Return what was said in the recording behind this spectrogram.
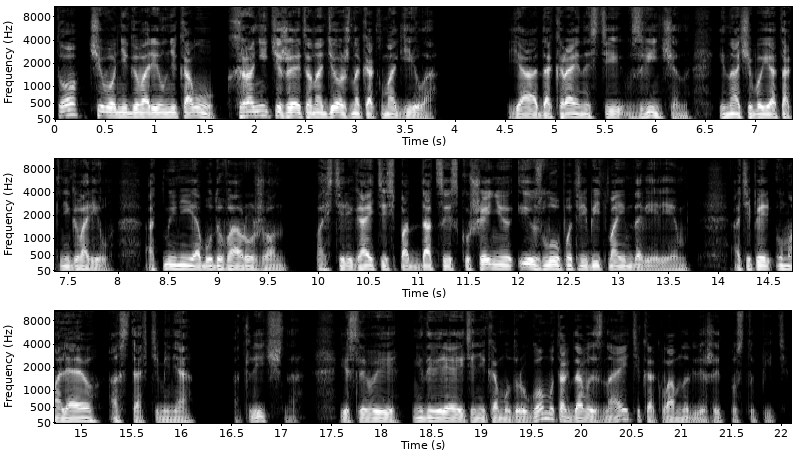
то, чего не говорил никому. Храните же это надежно, как могила. Я до крайности взвинчен, иначе бы я так не говорил. Отныне я буду вооружен. Постерегайтесь поддаться искушению и злоупотребить моим доверием. А теперь, умоляю, оставьте меня. Отлично. Если вы не доверяете никому другому, тогда вы знаете, как вам надлежит поступить.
